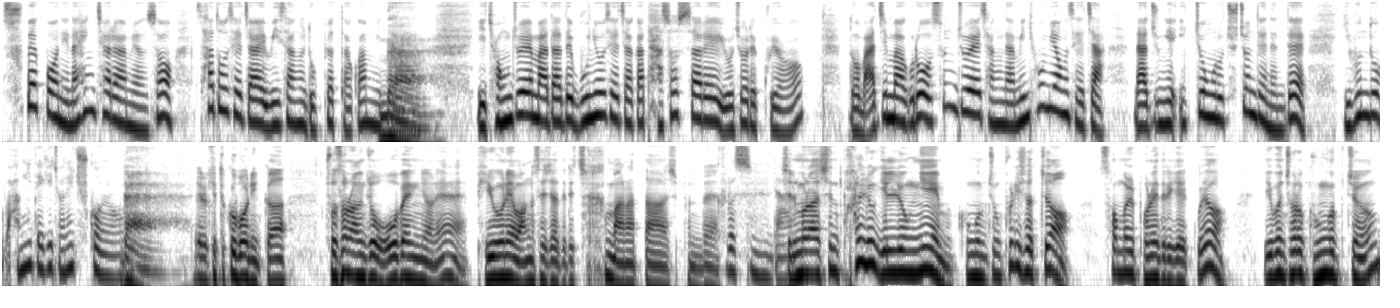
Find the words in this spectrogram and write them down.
수백 번이나 행차를 하면서 사도세자의 위상을 높였다고 합니다. 네. 이 정조의 맏아들 문효세자가 다섯 살에 요절했고요. 또 마지막으로 순조의 장남인 효명세자 나중에 익종으로 추존되는데 이분도 왕이 되기 전에 죽어요. 네. 이렇게 듣고 보니까 조선 왕조 500년에 비운의 왕세자들이 참 많았다 싶은데 그렇습니다. 질문하신 8616님 궁금증 풀리셨죠? 선물 보내드리겠고요. 이분처럼 궁금증,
